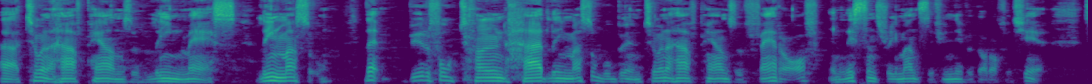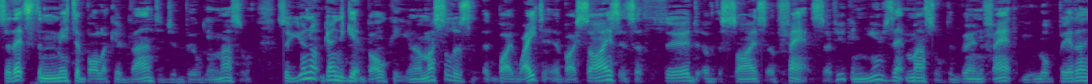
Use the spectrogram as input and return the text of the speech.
uh, two and a half pounds of lean mass, lean muscle, that beautiful, toned, hard lean muscle will burn two and a half pounds of fat off in less than three months if you never got off a chair. So that's the metabolic advantage of building muscle. So you're not going to get bulky. You know, muscle is by weight, by size, it's a third of the size of fat. So if you can use that muscle to burn fat, you'll look better,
